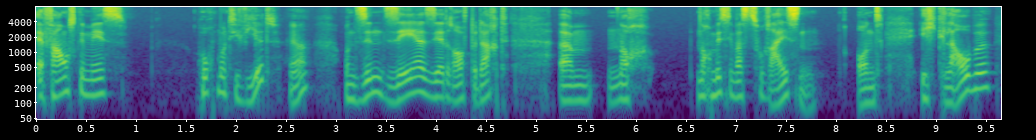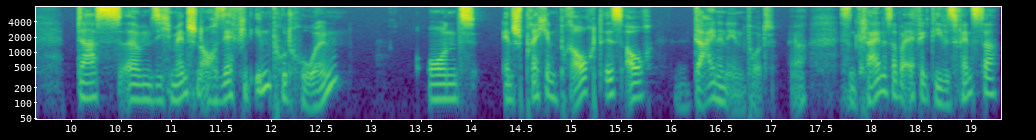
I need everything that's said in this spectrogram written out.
erfahrungsgemäß hochmotiviert ja, und sind sehr, sehr darauf bedacht, ähm, noch, noch ein bisschen was zu reißen. Und ich glaube, dass ähm, sich Menschen auch sehr viel Input holen und entsprechend braucht es auch deinen Input. Ja. Das ist ein kleines, aber effektives Fenster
